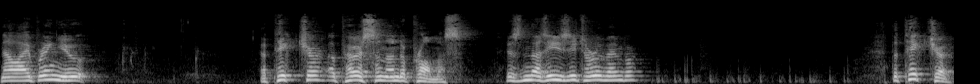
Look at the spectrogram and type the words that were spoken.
Now I bring you a picture, a person, and a promise. Isn't that easy to remember? The picture.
